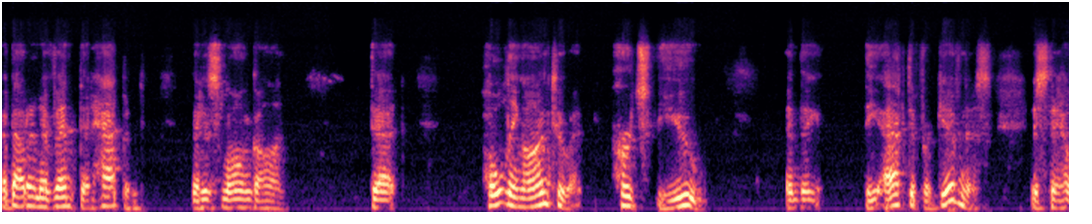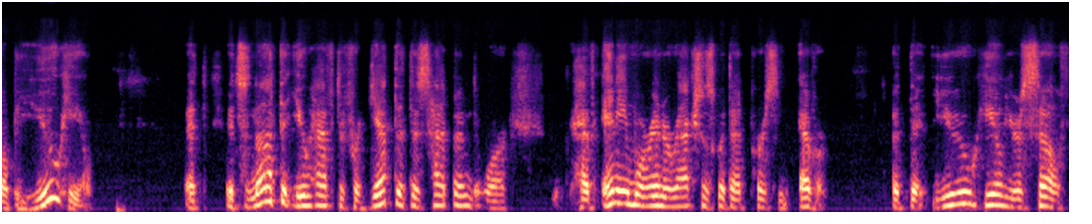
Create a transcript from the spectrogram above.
about an event that happened that is long gone. That holding on to it hurts you. And the, the act of forgiveness is to help you heal. It, it's not that you have to forget that this happened or have any more interactions with that person ever, but that you heal yourself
